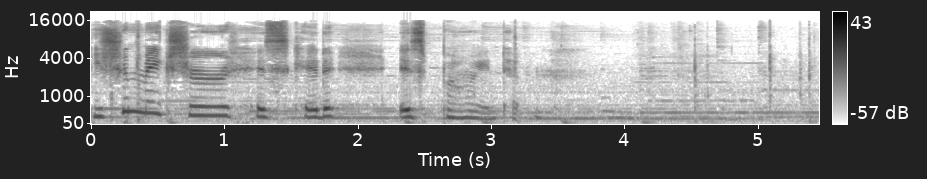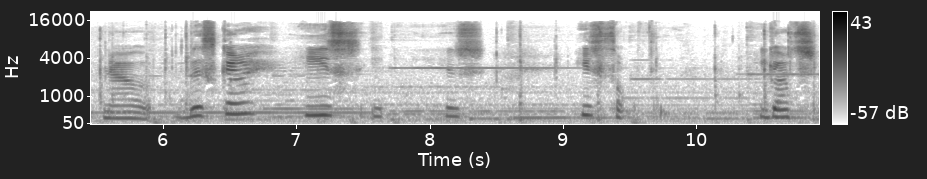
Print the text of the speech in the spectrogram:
you should make sure his kid is behind him. Now, this guy, he's he's he's thoughtful. He got a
